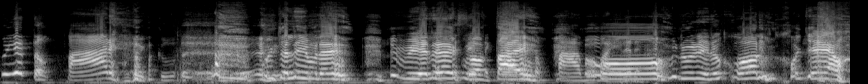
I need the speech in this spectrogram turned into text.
กูจะตกปลาเนี่ยกูมึงจะรีบเลยพี่เวียนเลยกูแบบตายตกปลามือโอ้ใหม่แล้วเนี่ยดูดิทุกคนเขาแย่ว่ะ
